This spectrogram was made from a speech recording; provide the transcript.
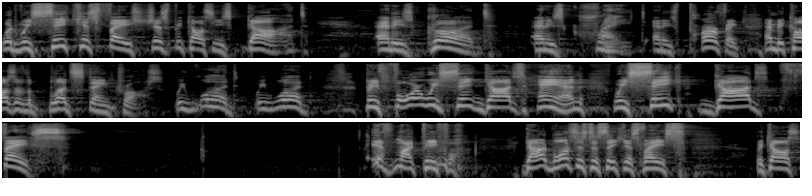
would we seek his face just because he's God and he's good and he's great and he's perfect and because of the bloodstained cross? We would. We would. Before we seek God's hand, we seek God's face. If my people, God wants us to seek his face because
